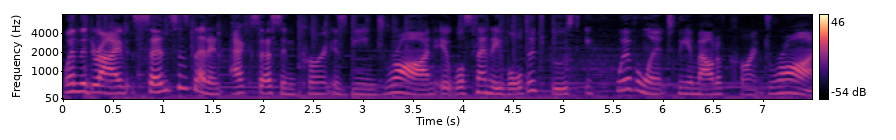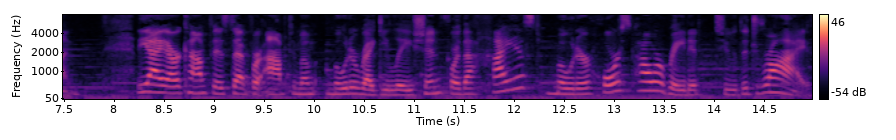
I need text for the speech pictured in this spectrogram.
When the drive senses that an excess in current is being drawn, it will send a voltage boost equivalent to the amount of current drawn. The IR comp is set for optimum motor regulation for the highest motor horsepower rated to the drive.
